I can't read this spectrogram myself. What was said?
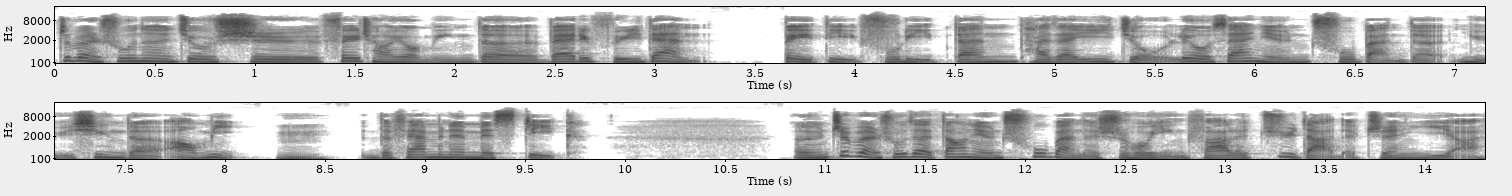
这本书呢，就是非常有名的 Betty Friedan。贝蒂·弗里丹，她在一九六三年出版的《女性的奥秘》，嗯，《The Feminine Mystique》。嗯，这本书在当年出版的时候引发了巨大的争议啊。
